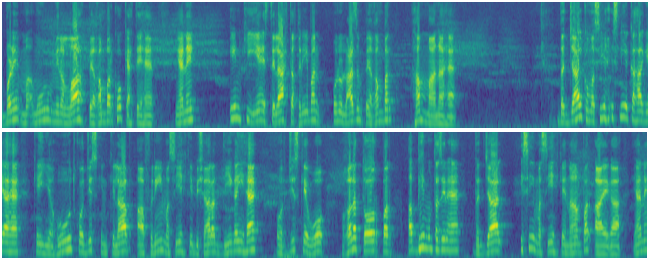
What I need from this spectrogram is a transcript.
بڑے معمور من اللہ پیغمبر کو کہتے ہیں۔ یعنی ان کی یہ اصطلاح تقریباً العظم پیغمبر ہم معنی ہے۔ دجال کو مسیح اس لیے کہا گیا ہے کہ یہود کو جس انقلاب آفرین مسیح کی بشارت دی گئی ہے اور جس کے وہ غلط طور پر اب بھی منتظر ہیں، دجال اسی مسیح کے نام پر آئے گا یعنی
